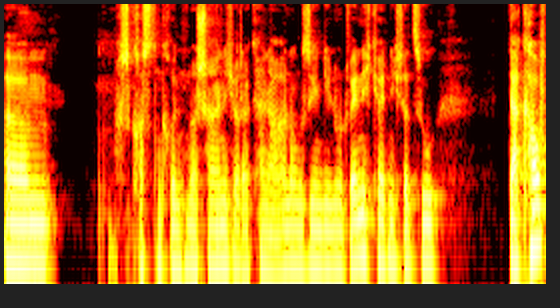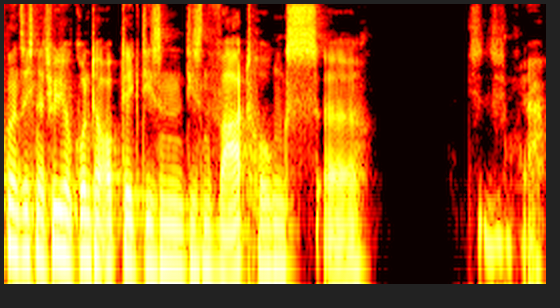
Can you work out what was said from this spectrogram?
Ähm, aus Kostengründen wahrscheinlich oder keine Ahnung, sehen die Notwendigkeit nicht dazu. Da kauft man sich natürlich aufgrund der Optik diesen, diesen Wartungs, äh, ja,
